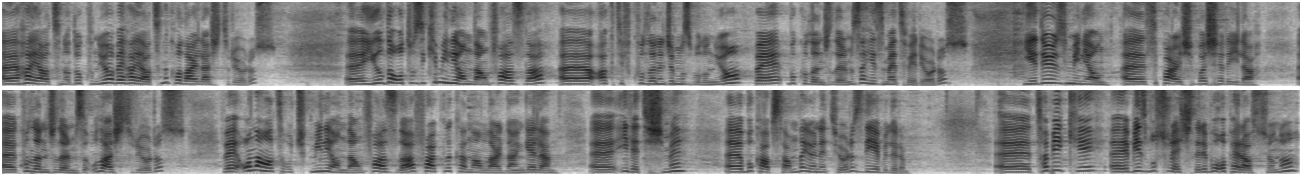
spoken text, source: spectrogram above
hayatına dokunuyor ve hayatını kolaylaştırıyoruz. Ee, yılda 32 milyondan fazla e, aktif kullanıcımız bulunuyor ve bu kullanıcılarımıza hizmet veriyoruz. 700 milyon e, siparişi başarıyla e, kullanıcılarımıza ulaştırıyoruz ve 16,5 milyondan fazla farklı kanallardan gelen iletişimi bu kapsamda yönetiyoruz diyebilirim. Ee, tabii ki e, biz bu süreçleri, bu operasyonu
